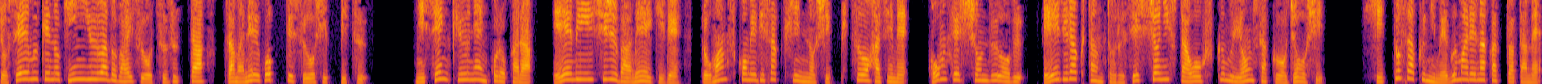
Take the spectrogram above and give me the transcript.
女性向けの金融アドバイスを綴った The Money Goddess を執筆。2009年頃から AB シルバー名義でロマンスコメディ作品の執筆をはじめ、 Confessions of a Reluctant Recessionista を含む4作を上梓。ヒット作に恵まれなかったため、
